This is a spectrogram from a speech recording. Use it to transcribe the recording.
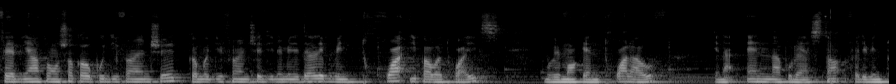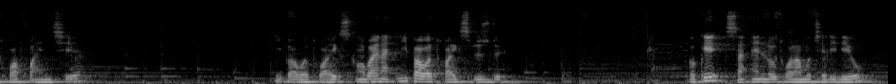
fait bien attention quand vous differentiate, comme vous differentiate dénominateur, il y 3 e power 3x. Vous pouvez manquer un 3 là-haut. Il y a n là pour l'instant, fait devient 3 fois n tiers. e power 3x. On va y a e power 3x plus 2. Ok, ça n là 3 la moitié de l'idéo. Il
